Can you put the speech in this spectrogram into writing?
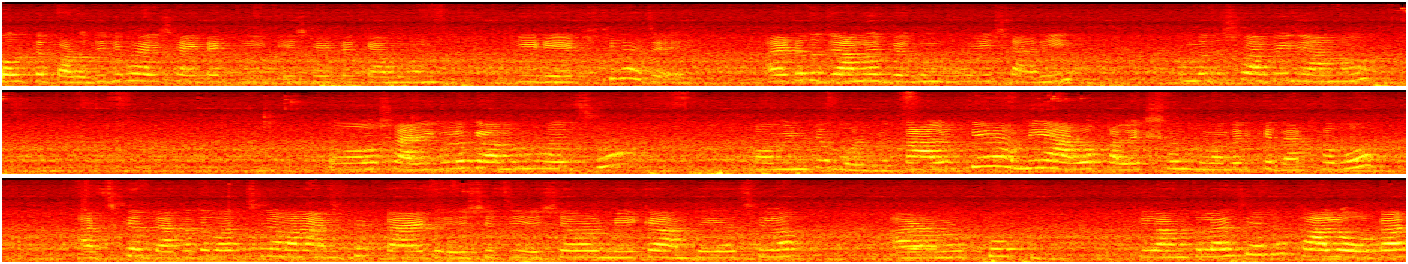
বলতে পারো, দিদি ভাই, এই শাড়িটা কী, এই শাড়িটা কেমন? কী রেট ঠিক আছে? আর এটা তো জানোই বেগুন পুরি শাড়ি। তোমরা তো সবই জানো। তো শাড়িগুলো কেমন হয়েছে? কমেন্টে বলবে। কালকে আমি আরও কালেকশন তোমাদেরকে দেখাবো। আজকে দেখাতে পারছি না মানে আমি খুব টায়ার্ড এসেছি, এসে আমার মেয়েকে আনতে গেছিলাম। আর আমার খুব ক্লান্ত লাগছে, এটা কালো ওটার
